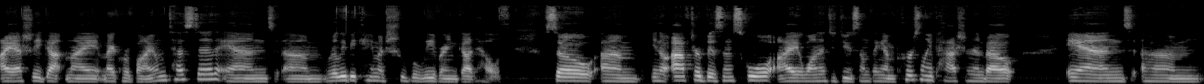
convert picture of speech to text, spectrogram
I actually got my microbiome tested and um, really became a true believer in gut health. So, um, you know, after business school, I wanted to do something I'm personally passionate about. And um,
